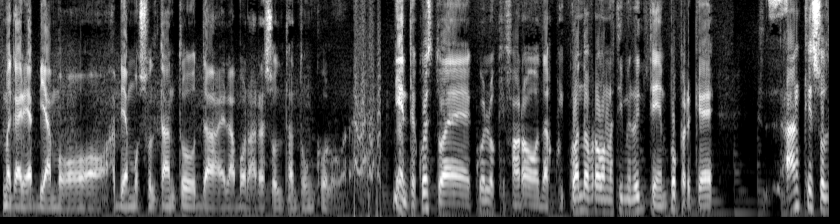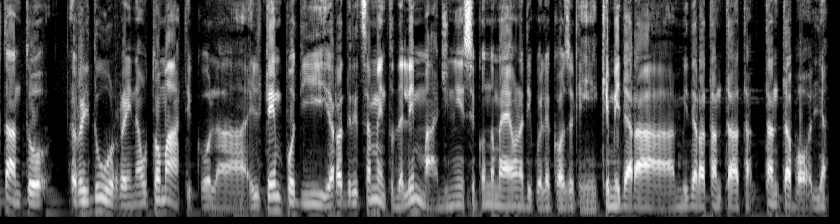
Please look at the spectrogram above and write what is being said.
magari abbiamo, abbiamo, soltanto da elaborare soltanto un colore niente questo è quello che farò da qui quando avrò un attimino di tempo perché anche soltanto ridurre in automatico la, il tempo di raddrizzamento delle immagini, secondo me è una di quelle cose che, che mi darà, mi darà tanta, t- tanta, voglia.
